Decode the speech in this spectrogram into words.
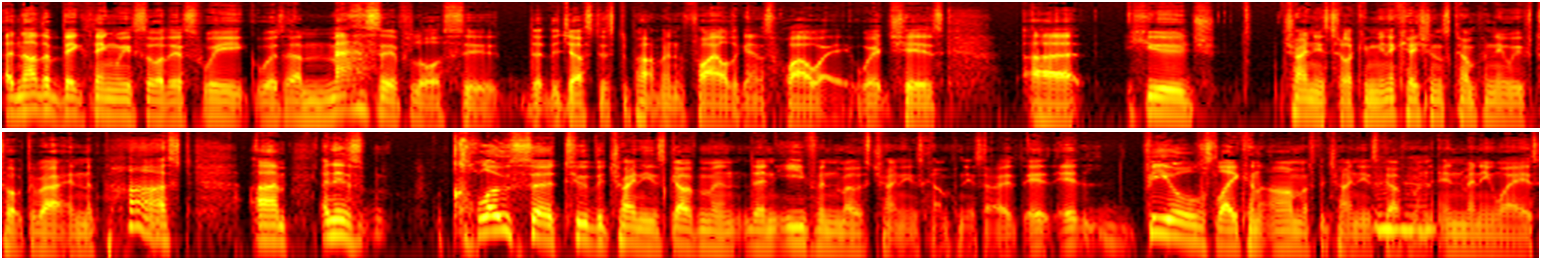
another big thing we saw this week was a massive lawsuit that the Justice Department filed against Huawei, which is a huge Chinese telecommunications company we've talked about in the past, um, and is closer to the Chinese government than even most Chinese companies are. It, it, it feels like an arm of the Chinese government in many ways.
